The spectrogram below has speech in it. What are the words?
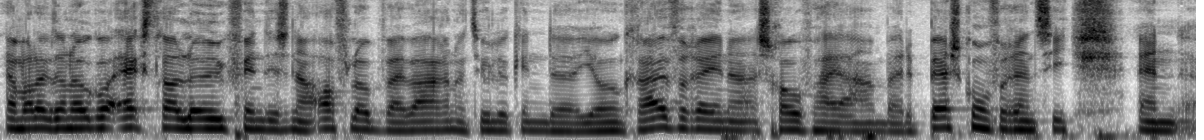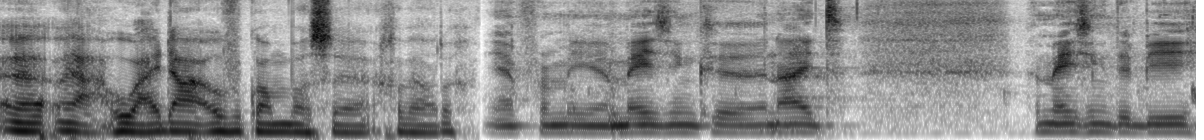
En wat ik dan ook wel extra leuk vind is na afloop... wij waren natuurlijk in de Johan Cruijff Arena... schoof hij aan bij de persconferentie. En eh, ja, hoe hij daar overkwam was eh, geweldig. Yeah, for me, amazing uh, night, amazing debut,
